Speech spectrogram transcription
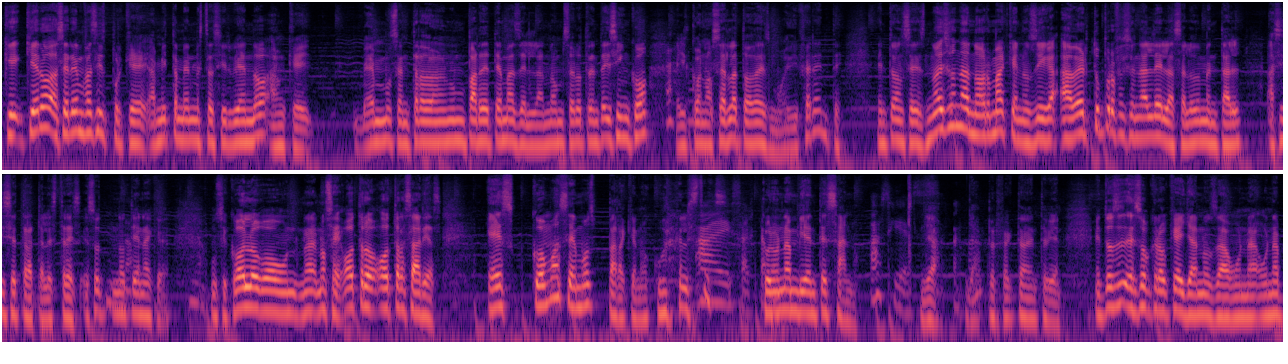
qui- quiero hacer énfasis porque a mí también me está sirviendo, aunque hemos entrado en un par de temas de la NOM 035, el conocerla toda es muy diferente. Entonces, no es una norma que nos diga, a ver, tú profesional de la salud mental, así se trata el estrés. Eso no, No. tiene que ver. No. Un psicólogo, un- no sé, otro, otras áreas. Es cómo hacemos para que no ocurra el estrés Ah, exactamente. con un ambiente sano. Así es. Ya, ya, perfectamente bien. Entonces eso creo que ya nos da una, una...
